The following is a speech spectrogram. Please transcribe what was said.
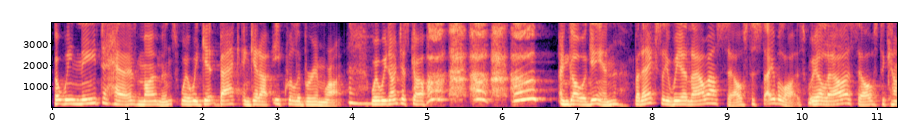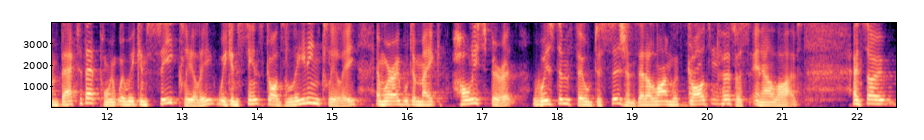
But we need to have moments where we get back and get our equilibrium right, mm-hmm. where we don't just go and go again, but actually we allow ourselves to stabilize. We allow ourselves to come back to that point where we can see clearly, we can sense God's leading clearly, and we're able to make Holy Spirit wisdom filled decisions that align with So God's good. purpose in our lives. And so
